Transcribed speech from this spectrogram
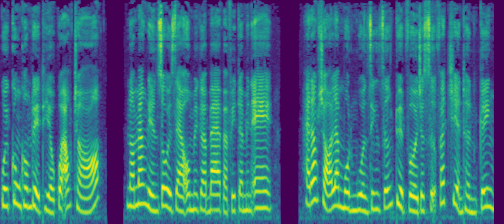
Cuối cùng không thể thiếu quả óc chó. Nó mang đến dồi dào omega 3 và vitamin E, Hạt óc chó là một nguồn dinh dưỡng tuyệt vời cho sự phát triển thần kinh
